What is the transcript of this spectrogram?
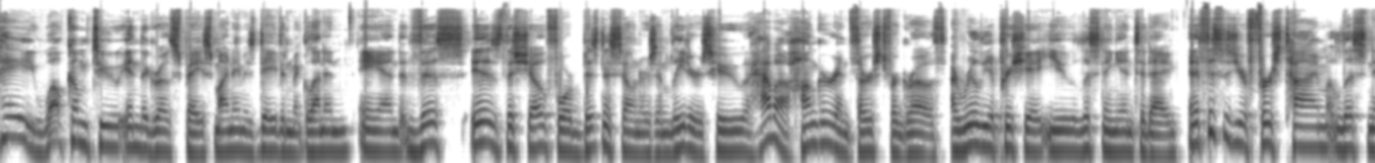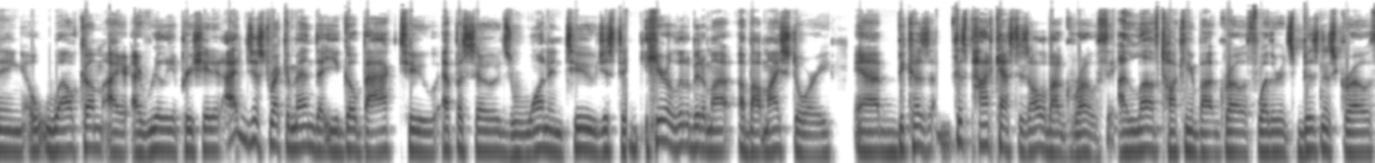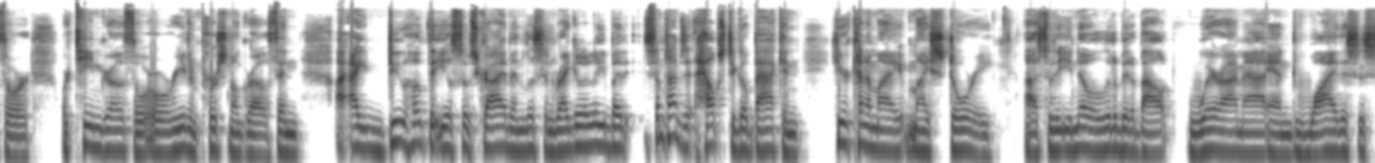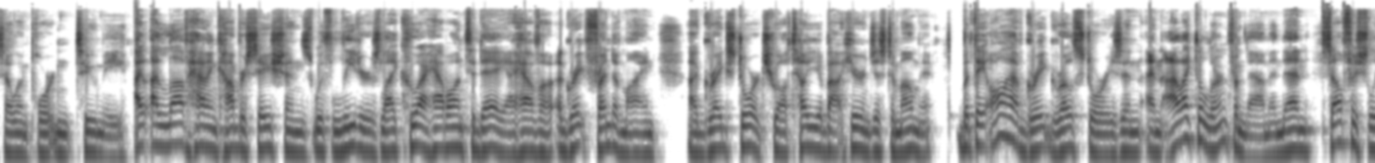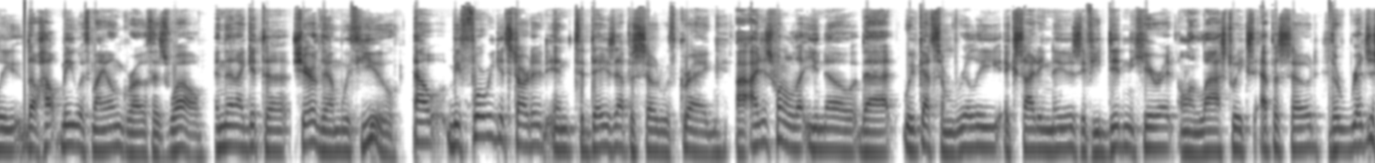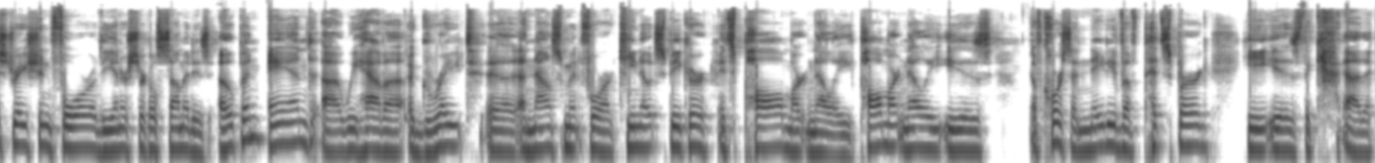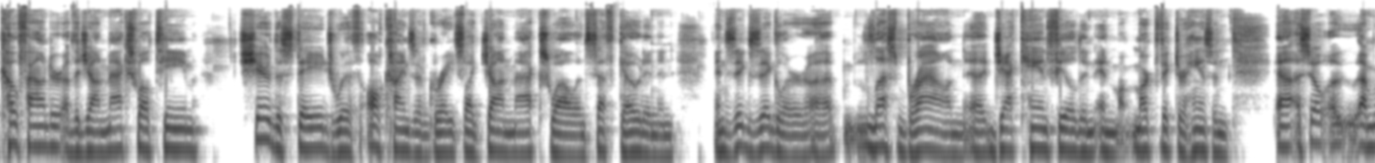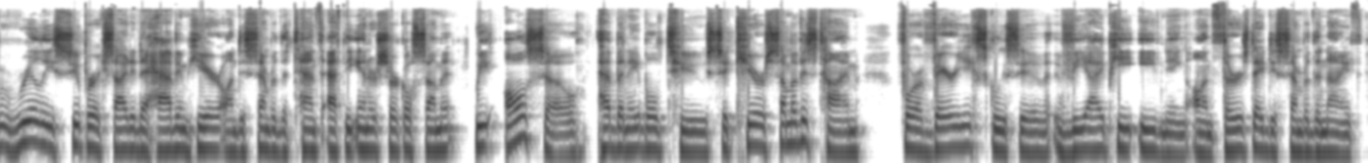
hey, welcome to In the Growth Space. My name is David McGlennon, and this is the show for business owners and leaders who have a hunger and thirst for growth. I really appreciate you listening in today. And if this is your first time listening, welcome. I, I really appreciate it. I'd just recommend that you go back to episodes one and two just to hear a little bit my, about my story, uh, because this podcast is all about growth. I love talking about growth, whether it's business growth or or team growth or, or even personal personal growth. And I, I, do hope that you'll subscribe and listen regularly. But sometimes it helps to go back and hear kind of my my story uh, so that you know a little bit about where I'm at and why this is so important to me. I, I love having conversations with leaders like who I have on today. I have a, a great friend of mine, uh, Greg Storch, who I'll tell you about here in just a moment. But they all have great growth stories, and, and I like to learn from them. And then selfishly, they'll help me with my own growth as well. And then I get to share them with you. Now, before we get started in today's episode with Greg, I just want to let you know that we've got some really exciting news. If you didn't hear it on last week's episode. The registration for the Inner Circle Summit is open, and uh, we have a, a great uh, announcement for our keynote speaker. It's Paul Martinelli. Paul Martinelli is of course, a native of Pittsburgh. He is the uh, the co-founder of the John Maxwell team. Shared the stage with all kinds of greats like John Maxwell and Seth Godin and and Zig Ziglar, uh, Les Brown, uh, Jack Canfield, and, and Mark Victor Hansen. Uh, so uh, I'm really super excited to have him here on December the 10th at the Inner Circle Summit. We also have been able to secure some of his time for a very exclusive VIP evening on Thursday, December the 9th,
